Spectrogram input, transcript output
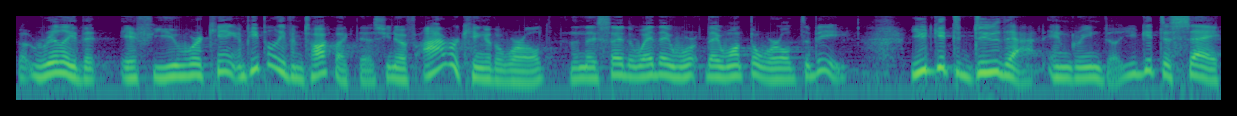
but really that if you were king, and people even talk like this, you know, if I were king of the world, then they say the way they, were, they want the world to be. You'd get to do that in Greenville. You get to say,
